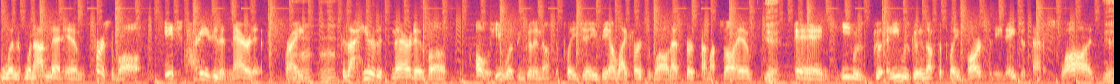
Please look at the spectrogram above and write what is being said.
when when I met him, first of all, it's crazy the narrative, right? Mm-hmm, Because I hear this narrative of, oh, he wasn't good enough to play JV. I'm like, first of all, that's the first time I saw him, Yeah, and he was good. He was good enough to play varsity. They just had a squad, yeah,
